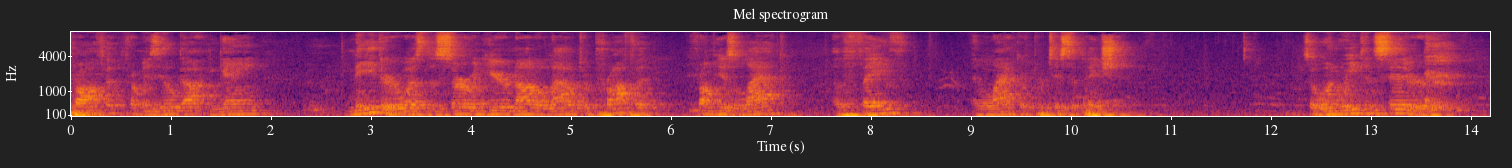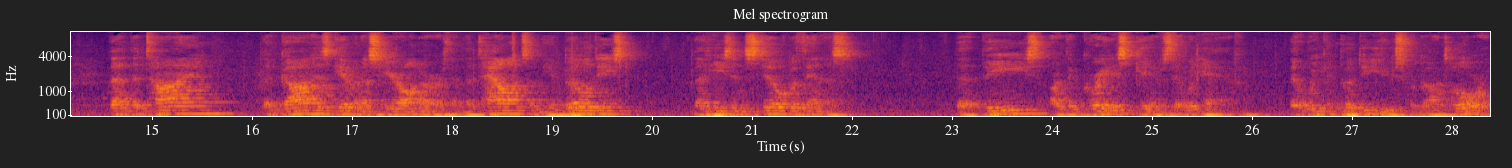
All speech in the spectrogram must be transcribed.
profit from his ill gotten gain, neither was the servant here not allowed to profit from his lack of faith and lack of participation. So when we consider that the time that God has given us here on earth and the talents and the abilities that He's instilled within us, that these are the greatest gifts that we have that we can put to use for God's glory.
